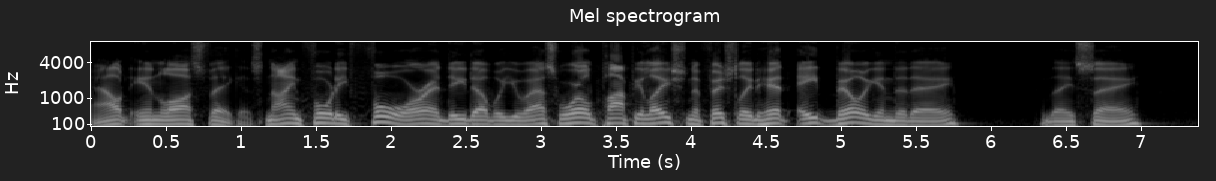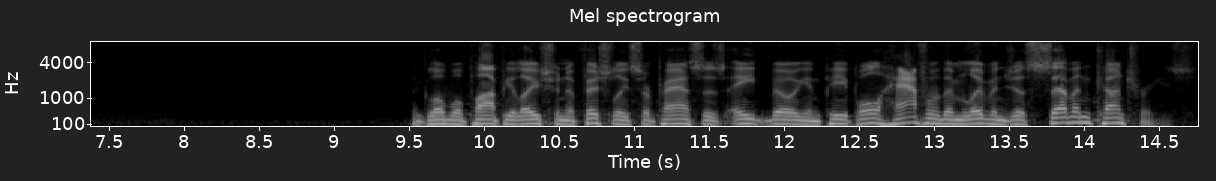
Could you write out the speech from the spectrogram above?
out in Las Vegas. 944 at DWS. World population officially to hit 8 billion today, they say. The global population officially surpasses 8 billion people. Half of them live in just seven countries.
